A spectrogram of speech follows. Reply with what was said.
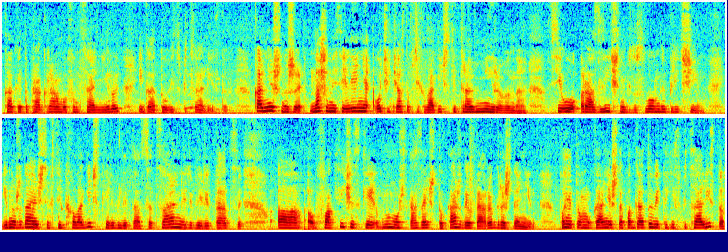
как эта программа функционирует и готовит специалистов. Конечно же, наше население очень часто психологически травмировано в силу различных, безусловно, причин. И нуждающихся в психологической реабилитации, социальной реабилитации, фактически, ну, можно сказать, что каждый второй гражданин. Поэтому, конечно, подготовить таких специалистов,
